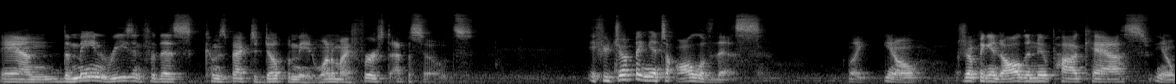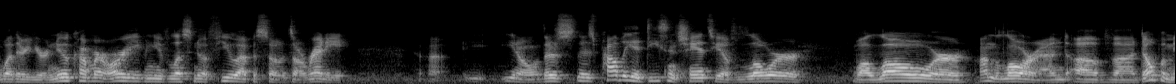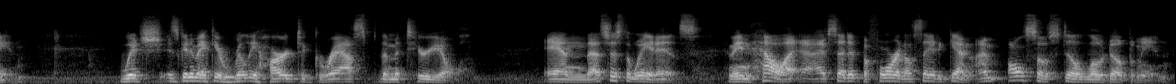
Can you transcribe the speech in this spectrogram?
And the main reason for this comes back to dopamine, one of my first episodes. If you're jumping into all of this, like, you know, jumping into all the new podcasts, you know, whether you're a newcomer or even you've listened to a few episodes already, uh, you know, there's there's probably a decent chance you have lower, well, low or on the lower end of uh, dopamine which is going to make it really hard to grasp the material. And that's just the way it is. I mean, hell, I, have said it before and I'll say it again. I'm also still low dopamine.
